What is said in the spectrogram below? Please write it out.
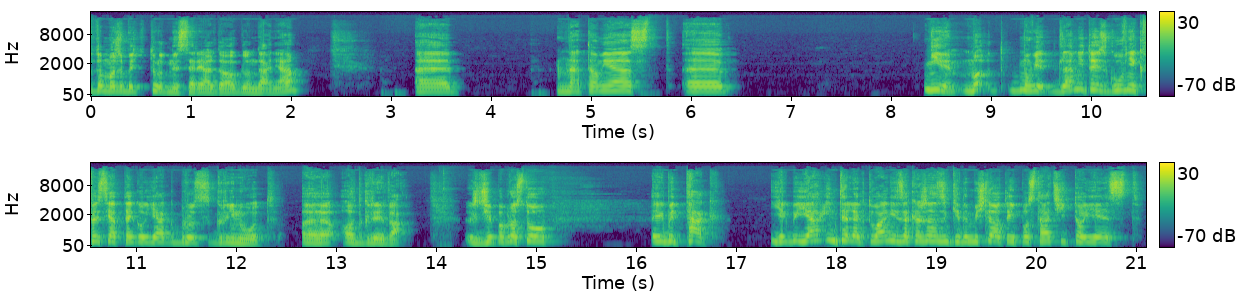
to to może być trudny serial do oglądania. E, natomiast e, nie wiem, mo, mówię, dla mnie to jest głównie kwestia tego, jak Bruce Greenwood e, odgrywa. Gdzie po prostu jakby tak, jakby ja intelektualnie za każdym razem, kiedy myślę o tej postaci, to jest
